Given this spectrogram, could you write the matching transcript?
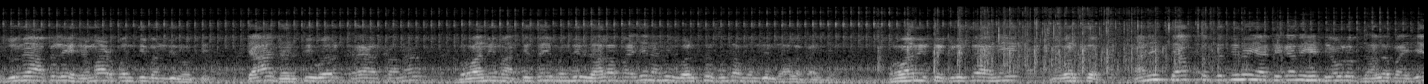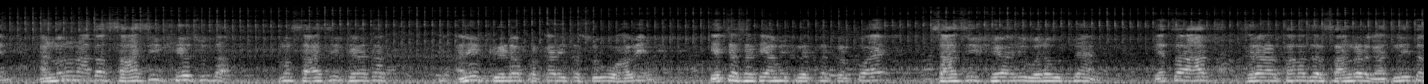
जुन्या आपले हेमाडपंथी मंदिर होते. त्या धर्तीवर खऱ्या अर्थानं भवानी मातेचंही मंदिर झालं पाहिजे आणि वरचं सुद्धा मंदिर झालं पाहिजे. भवानी टेकडीचं आणि वरचं. आणि त्या पद्धतीनं या ठिकाणी हे डेव्हलप झालं पाहिजे. आणि म्हणून आता साहसी खेळ सुद्धा. मग साहसी खेळाचा अनेक क्रीडा प्रकार इथं सुरू व्हावे. याच्यासाठी आम्ही प्रयत्न करतो आहे साहसी खेळ आणि वन उद्यान याचा आज खऱ्या अर्थानं जर सांगड घातली तर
